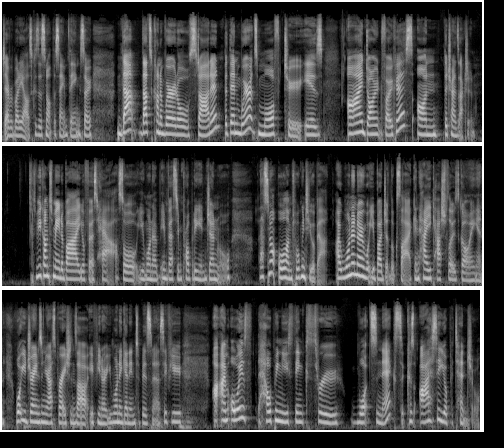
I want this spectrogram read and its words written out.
to everybody else because it's not the same thing. So that that's kind of where it all started. But then where it's morphed to is I don't focus on the transaction. So if you come to me to buy your first house or you want to invest in property in general, that's not all I'm talking to you about. I want to know what your budget looks like and how your cash flow is going and what your dreams and your aspirations are if you know you want to get into business. If you mm-hmm. I'm always helping you think through what's next because I see your potential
